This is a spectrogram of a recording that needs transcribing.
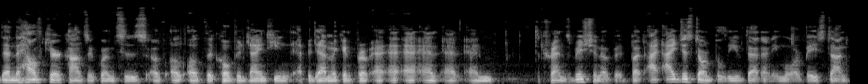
than the healthcare consequences of, of, of the COVID nineteen epidemic and, and and, and the transmission of it. But I, I, just don't believe that anymore, based on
